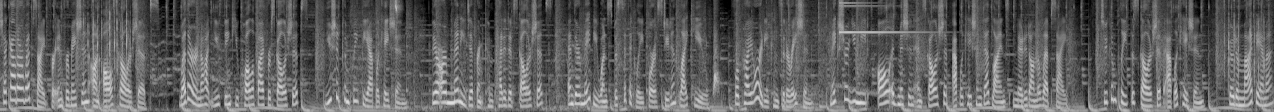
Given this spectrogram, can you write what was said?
Check out our website for information on all scholarships. Whether or not you think you qualify for scholarships, you should complete the application. There are many different competitive scholarships, and there may be one specifically for a student like you. For priority consideration, make sure you meet all admission and scholarship application deadlines noted on the website. To complete the scholarship application, go to mybama.ua.edu.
